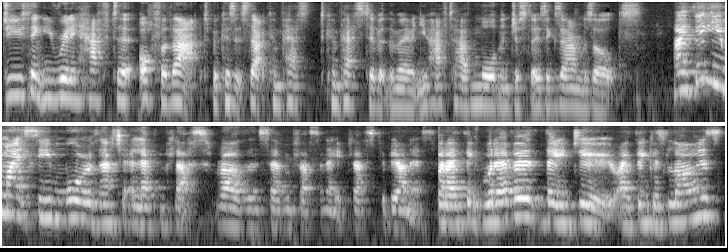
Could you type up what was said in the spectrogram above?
Do you think you really have to offer that because it's that compet- competitive at the moment? You have to have more than just those exam results. I think you might see more of that at 11 plus rather than 7 plus and 8 plus, to be honest. But I think whatever they do, I think as long as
